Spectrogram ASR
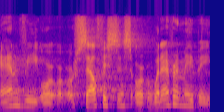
envy or, or, or selfishness or, or whatever it may be.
